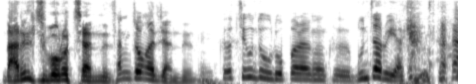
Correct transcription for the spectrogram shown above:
나를 집어넣지 않는, 상정하지 않는. 그래서 지금도 우리 오빠랑은 그 문자로 이야기합니다.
